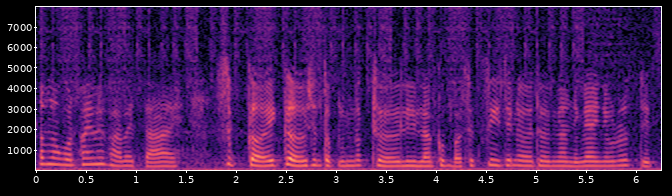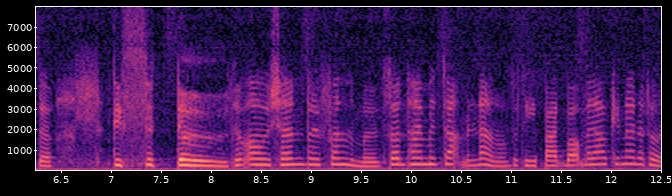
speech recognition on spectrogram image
รับรองบนไพ่ไม่พาไปตายสกายเกิดฉันตกหลุมรักเธอลีลาคนบอกเซ็กซี่จะเนอเธองามอย่างแรยังรถติดเตอร์ติดสเตอร์ทำเอาฉันไปฟันละเมอซ่อนท้ายไม่จะมันหน้าลงสักทีปาดเบาะมาแล้วแค่หน้าเธอ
